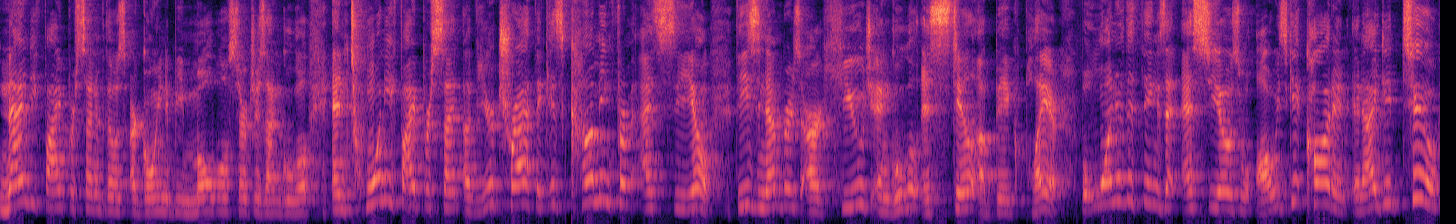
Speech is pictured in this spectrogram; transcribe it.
95% of those are going to be mobile searches on Google, and 25% of your traffic is coming from SEO. These numbers are huge, and Google is still a big player. But one of the things that SEOs will always get caught in, and I did too,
